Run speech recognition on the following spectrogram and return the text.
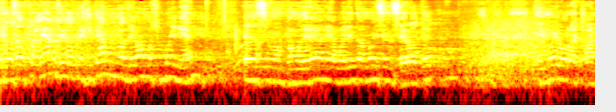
Y los australianos y los mexicanos nos llevamos muy bien. Es, como diría mi abuelita, muy sincerote y muy borrachón.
